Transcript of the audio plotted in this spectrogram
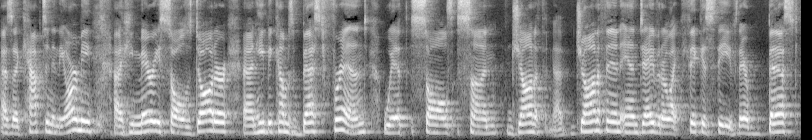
as a captain in the army. Uh, he marries Saul's daughter, and he becomes best friend with Saul's son, Jonathan. Now, Jonathan and David are like thick as thieves. They're best,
